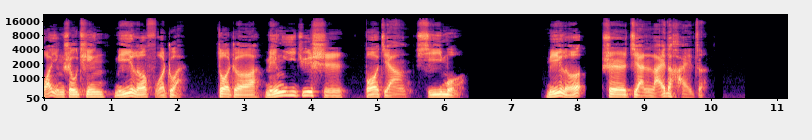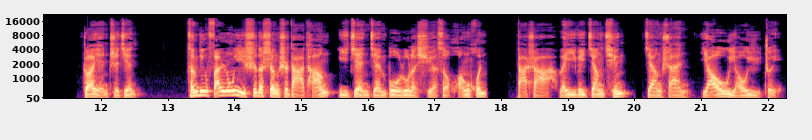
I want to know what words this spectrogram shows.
欢迎收听《弥勒佛传》，作者明一居士播讲。西莫，弥勒是捡来的孩子。转眼之间，曾经繁荣一时的盛世大唐已渐渐步入了血色黄昏，大厦巍巍将倾，江山摇摇欲坠，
